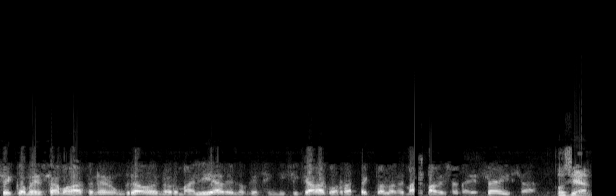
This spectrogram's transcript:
se comenzamos a tener un grado de normalidad de lo que significaba con respecto a los demás pabellones de Seiza. O sea,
